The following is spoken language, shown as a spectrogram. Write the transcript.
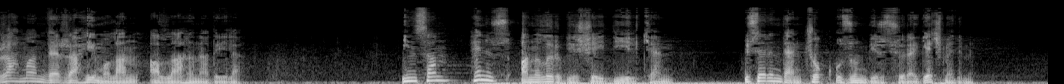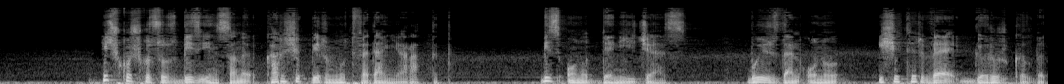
Rahman ve Rahim olan Allah'ın adıyla. İnsan henüz anılır bir şey değilken, üzerinden çok uzun bir süre geçmedi mi? Hiç kuşkusuz biz insanı karışık bir nutfeden yarattık. Biz onu deneyeceğiz. Bu yüzden onu işitir ve görür kıldık.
